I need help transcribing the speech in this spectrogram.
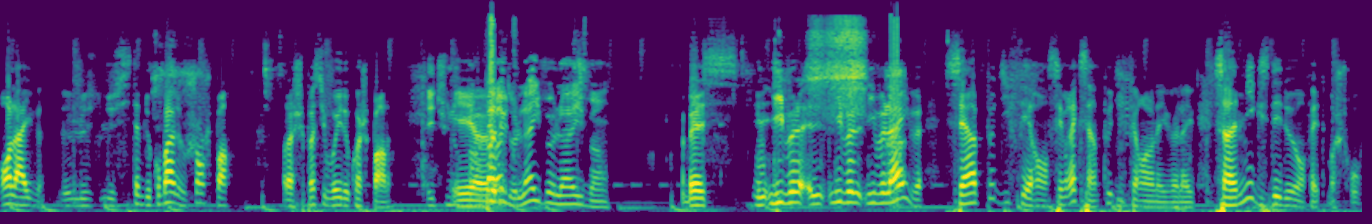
en live. Le, le- le système de combat ne change pas. Voilà, je sais pas si vous voyez de quoi je parle. Et tu Et, parles euh, pas de live live. Ben, Live, Live, Live Live, c'est un peu différent. C'est vrai que c'est un peu différent Live Live. C'est un mix des deux en fait, moi je trouve.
